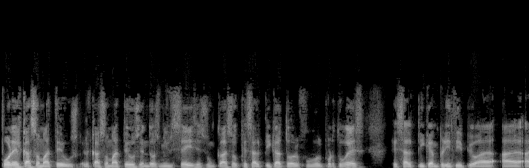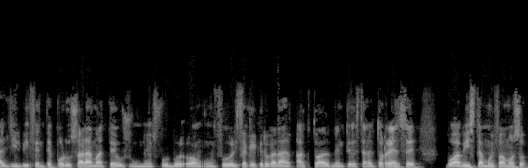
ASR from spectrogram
por el caso Mateus. El caso Mateus en 2006 es un caso que salpica a todo el fútbol portugués, que salpica en principio al Gil Vicente por usar a Mateus, un, un futbolista que creo que actualmente está en el Torrense, Boavista, muy famoso,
